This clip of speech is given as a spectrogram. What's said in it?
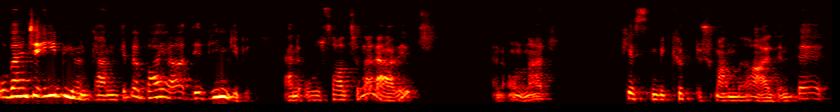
Bu bence iyi bir yöntemdi ve bayağı dediğim gibi yani ulusalcılar hariç yani onlar kesin bir Kürt düşmanlığı halinde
